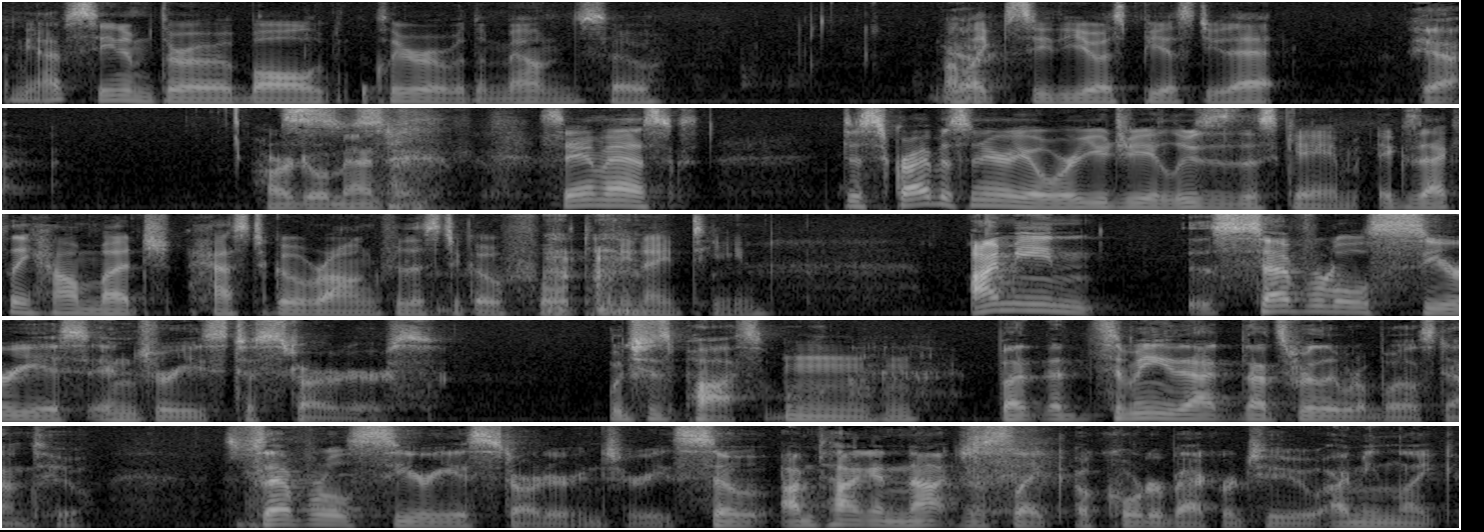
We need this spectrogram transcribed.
I mean, I've seen him throw a ball clear over the mountain, so I Yeah. like to see the USPS do that. Yeah, hard to imagine. Sam asks, describe a scenario where UGA loses this game. Exactly how much has to go wrong for this to go full 2019? I mean, several serious injuries to starters, which is possible. But that- to me, that that's really what it boils down to. Several serious starter injuries. So I'm talking not just like a quarterback or two. I mean, like,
